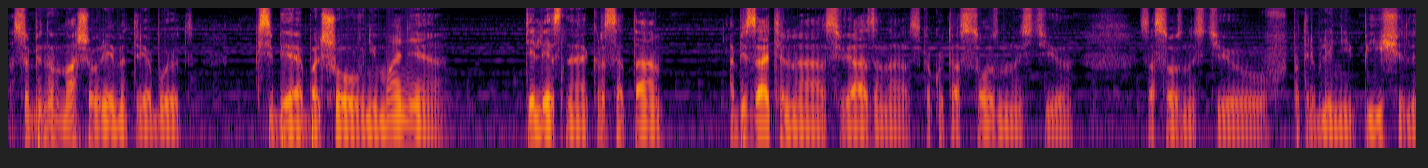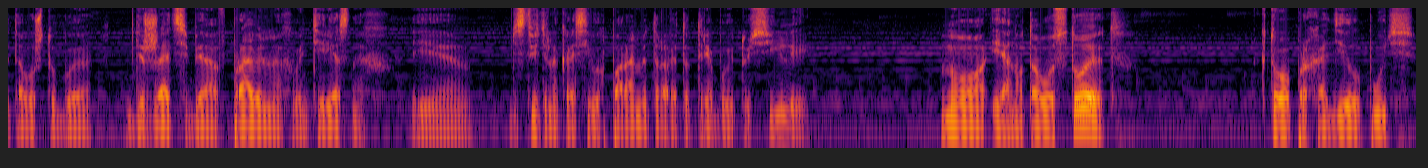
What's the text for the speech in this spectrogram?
особенно в наше время, требует к себе большого внимания. Телесная красота обязательно связана с какой-то осознанностью, с осознанностью в потреблении пищи для того, чтобы держать себя в правильных, в интересных и действительно красивых параметрах. Это требует усилий. Но и оно того стоит. Кто проходил путь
